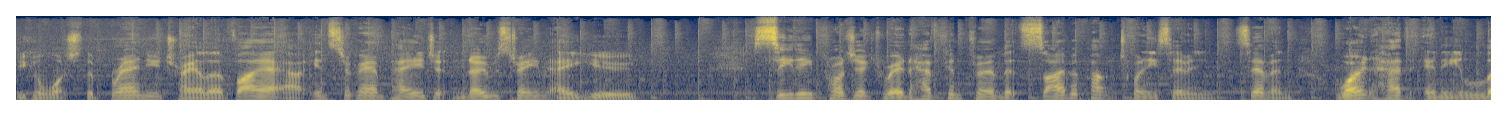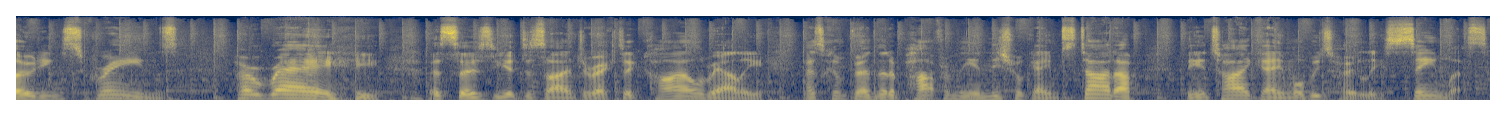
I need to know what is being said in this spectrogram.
You can watch the brand new trailer via our Instagram page at NovaStreamAU. CD Projekt Red have confirmed that Cyberpunk 2077 won't have any loading screens. Hooray! Associate Design Director Kyle Rowley has confirmed that apart from the initial game startup, the entire game will be totally seamless.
